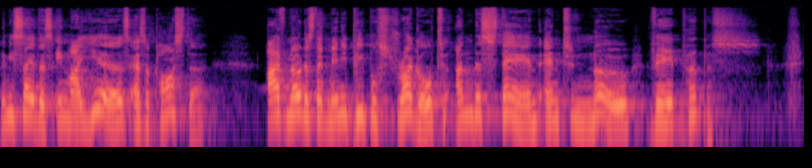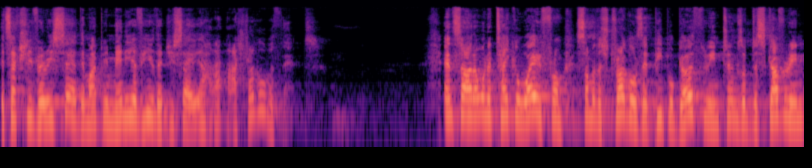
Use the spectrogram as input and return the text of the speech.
let me say this in my years as a pastor, I've noticed that many people struggle to understand and to know their purpose. It's actually very sad. There might be many of you that you say, I, I struggle with that. And so I don't want to take away from some of the struggles that people go through in terms of discovering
